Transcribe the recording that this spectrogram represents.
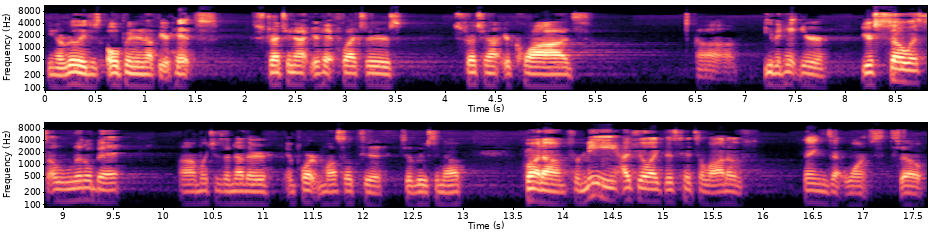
you know really just opening up your hips, stretching out your hip flexors, stretching out your quads, uh, even hitting your your psoas a little bit, um, which is another important muscle to to loosen up. But um, for me, I feel like this hits a lot of things at once. So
